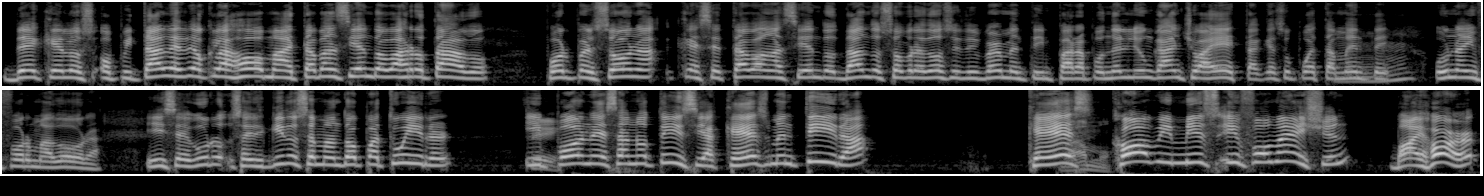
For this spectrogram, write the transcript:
de que los hospitales de Oklahoma estaban siendo abarrotados por personas que se estaban haciendo, dando sobredosis de ivermectin para ponerle un gancho a esta, que es supuestamente una informadora. Y seguro, seguido se mandó para Twitter y pone esa noticia que es mentira, que es Vamos. COVID misinformation by her,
